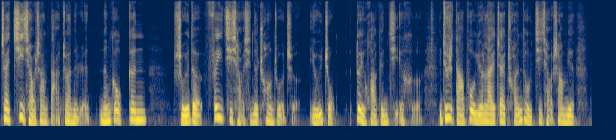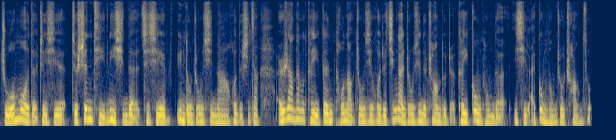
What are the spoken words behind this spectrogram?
在技巧上打转的人，能够跟所谓的非技巧型的创作者有一种。对话跟结合，也就是打破原来在传统技巧上面琢磨的这些，就身体力行的这些运动中心啊，或者是这样，而让他们可以跟头脑中心或者情感中心的创作者可以共同的一起来共同做创作。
